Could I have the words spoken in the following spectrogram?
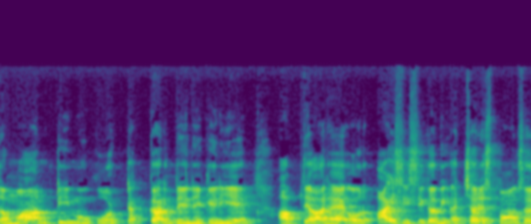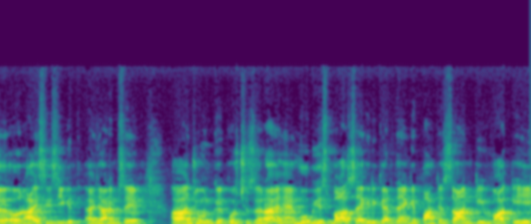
तमाम टीमों को टक्कर देने के लिए अब तैयार है और आईसीसी का भी अच्छा रिस्पांस है और आईसीसी की जानब से जो उनके कुछ जराए हैं, वो भी इस बात से एग्री करते हैं कि पाकिस्तान की वाकई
